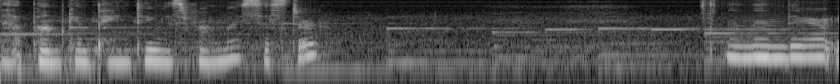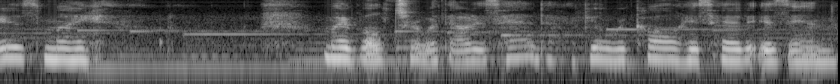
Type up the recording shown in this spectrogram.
That pumpkin painting is from my sister. And then there is my my vulture without his head. If you'll recall, his head is in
